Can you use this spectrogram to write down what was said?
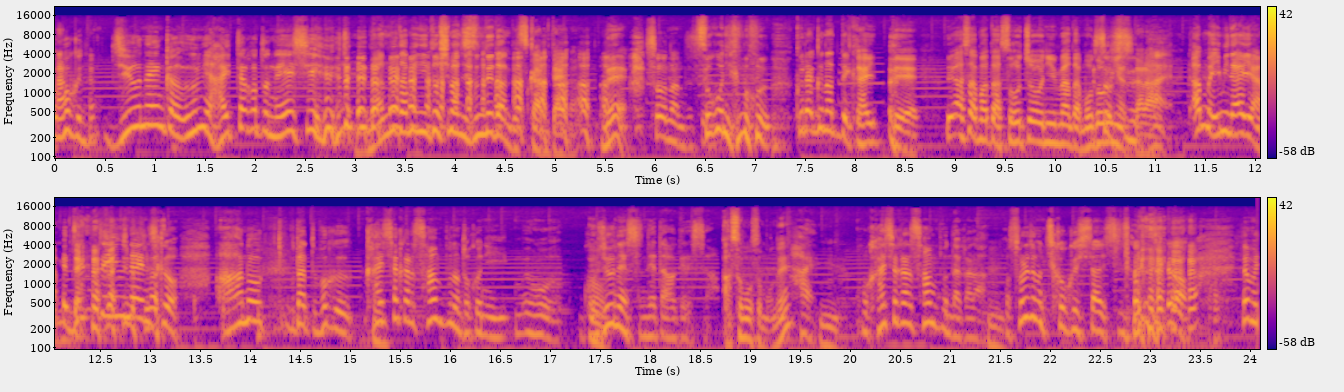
な。僕10年間海入ったことねえしみたいな。何のために糸島に住んでたんですかみたいな。ね。そうなんですよ。そこにもう暗くなって帰ってで朝また早朝にまだ戻るんやったら、そうです。あんま意味ないやんみたいな。全然意味ないんですけどあのだって僕会社から3分のとこにもう50年住んでたわけですよ。あそもそもね、はい。うん。もう会社から3分だから、うん。それでも遅刻したりしてたんですけど でも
